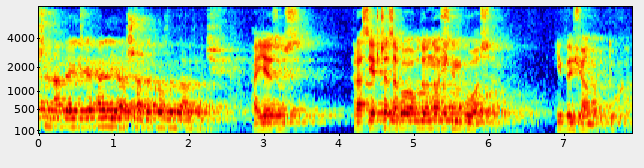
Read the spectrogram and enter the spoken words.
czy nadejdzie Eliasz, aby go wybawić. A Jezus raz jeszcze zawołał donośnym głosem i wyzionął ducha.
